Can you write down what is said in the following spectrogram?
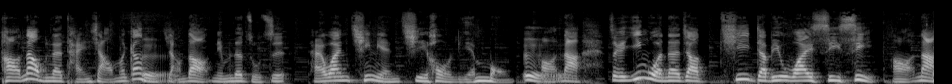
好，那我们来谈一下，我们刚嗯讲到你们的组织台湾青年气候联盟，嗯好、那这个英文呢叫 TWYCC，好、那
